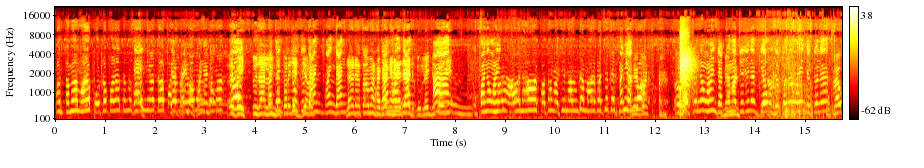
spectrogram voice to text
પણ તમે અમારો પોટલો પડ્યો તમને ખબર નહીં હતો એ ભાઈ તો. તું જા લઈને જતો ફાઈન જાણ. જા જા તો અમારા હગાને જાણ, જા તું લઈને જતો આ, ઉપરનો હોય. આવો ના આવો પતંગ વચ્ચે ના લૂંટે મારા વચ્ચે તે અહીંયા. જતો ન હોય જતો ન મહેમાન. કેવું જતો ન હોય જતો ન ઉપડાવ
